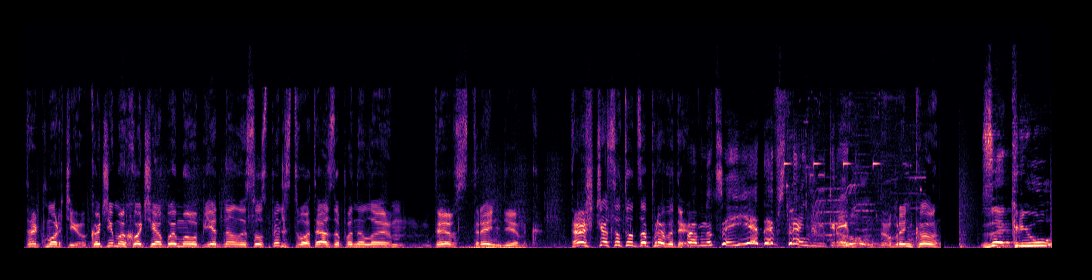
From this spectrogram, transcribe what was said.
так, Мортю, Коджіма хоче, аби ми об'єднали суспільство та зупинили Stranding. Та що це тут за привиди? Певно, це і є Stranding, Кріку. Добренько. The Crew,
